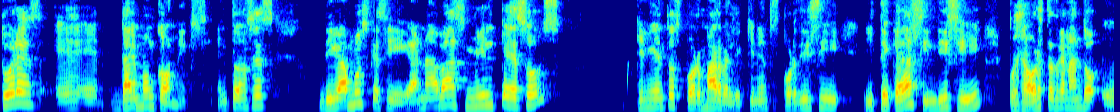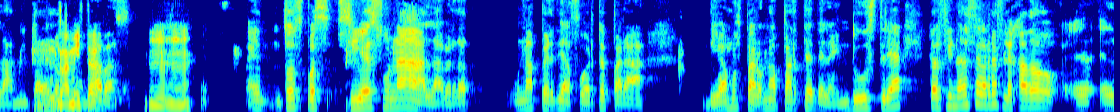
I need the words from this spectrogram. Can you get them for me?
Tú eres eh, Diamond Comics, entonces digamos que si ganabas mil pesos, 500 por Marvel y 500 por DC y te quedas sin DC, pues ahora estás ganando la mitad de lo que ganabas. Entonces, pues sí es una, la verdad, una pérdida fuerte para, digamos, para una parte de la industria que al final se ve reflejado eh,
